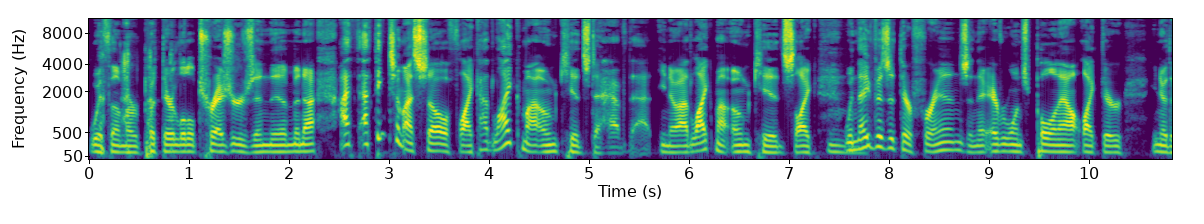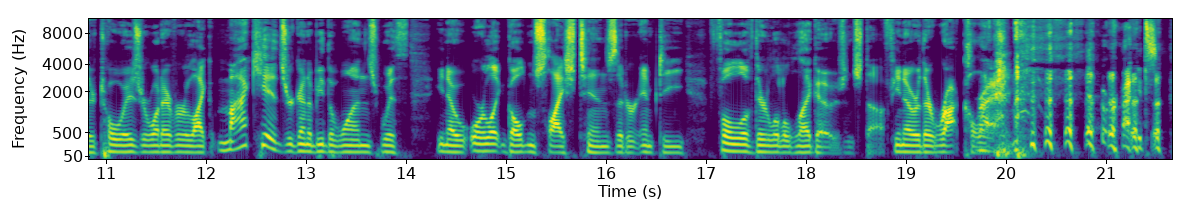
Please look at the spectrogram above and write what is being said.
with them or put their little treasures in them. And I, I I think to myself like I'd like my own kids to have that. You know, I'd like my own kids like when they visit their friends and everyone's pulling out like their you know their toys or whatever. Like my kids are going to be the ones with you know Orlik Golden Slice tins that are empty, full of their little Legos and stuff. You know, or their rock collection. right.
